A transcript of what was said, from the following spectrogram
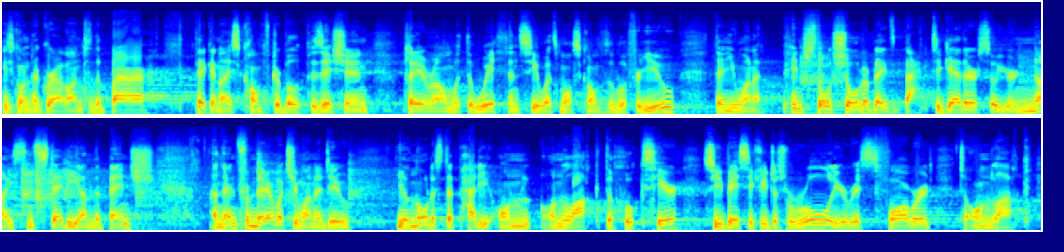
He's going to grab onto the bar, pick a nice comfortable position, play around with the width and see what's most comfortable for you. Then you want to pinch those shoulder blades back together so you're nice and steady on the bench. And then from there what you want to do, you'll notice that Paddy un unlock the hooks here. So you basically just roll your wrists forward to unlock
